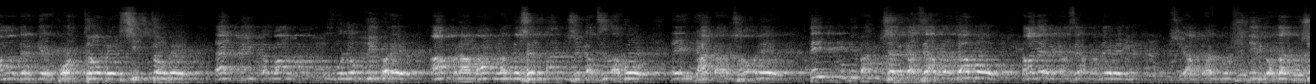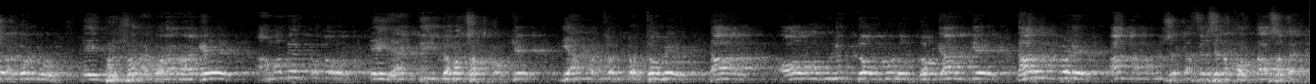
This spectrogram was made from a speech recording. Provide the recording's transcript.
আমাদেরকে পড়তে হবে, শিখতে হবে। উপলব্ধি করে আমরা বাংলাদেশের মানুষের কাছে যাব, এই ঢাকা শহরে তিন কোটি মানুষের কাছে আমরা যাব, তাদের কাছে আমাদের এই কথা ঘোষণা এই ঘোষণা করার আগে আমাদের কত এই একটি জ্ঞান অর্জন করতে হবে। তার ধারণ করে আমরা মানুষের কাছে সেটা ব্যক্ত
